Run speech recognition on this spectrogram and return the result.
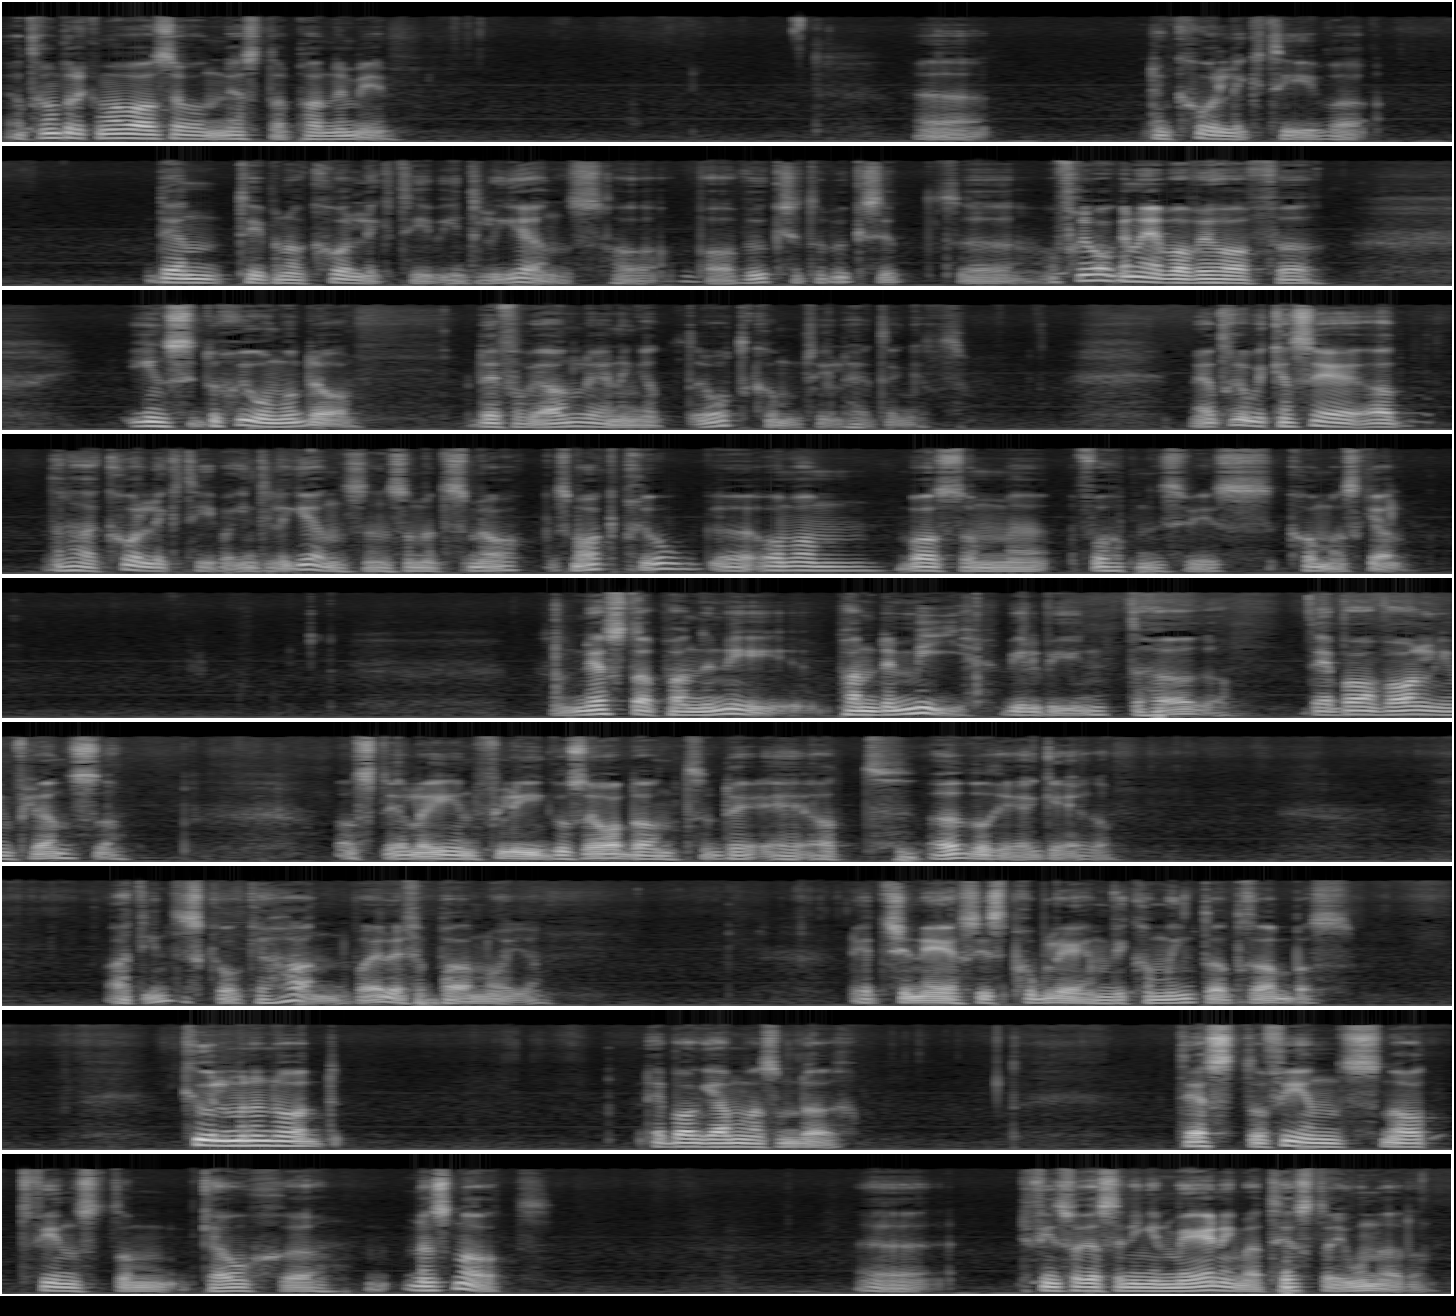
Jag tror inte det kommer vara så nästa pandemi. Eh, den kollektiva den typen av kollektiv intelligens har bara vuxit och vuxit. Eh, och frågan är vad vi har för institutioner då. Det får vi anledning att återkomma till helt enkelt. Men jag tror vi kan se att den här kollektiva intelligensen som ett smak, smakprov eh, om vad som eh, förhoppningsvis komma skall. Nästa pandemi, pandemi vill vi ju inte höra. Det är bara vanlig influensa. Att ställa in flyg och sådant, det är att överreagera. Att inte skaka hand, vad är det för paranoia? Det är ett kinesiskt problem, vi kommer inte att drabbas. Kulmen är nådd. Det är bara gamla som dör. Tester finns, snart finns de kanske, men snart. Eh, det finns förresten ingen mening med att testa i onödan.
